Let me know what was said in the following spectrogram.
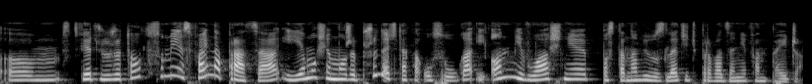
stwierdził, że to w sumie jest fajna praca i jemu się może przydać taka usługa, i on mi właśnie postanowił zlecić prowadzenie fanpage'a.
